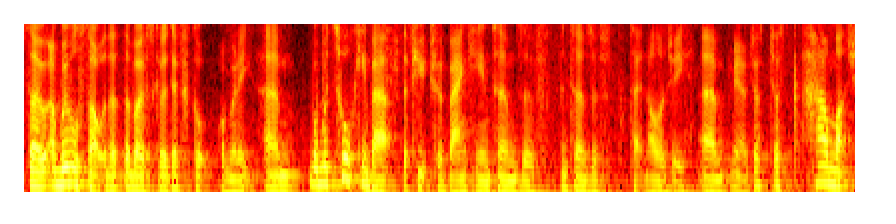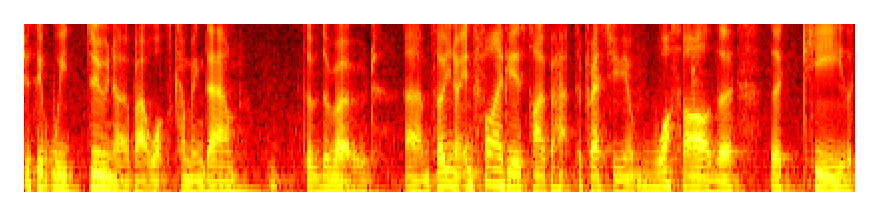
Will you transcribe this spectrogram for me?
so and we will start with the, the most kind of difficult one, really. Um, when we're talking about the future of banking in terms of in terms of technology, um, you know, just just how much you think we do know about what's coming down the, the road? Um, so you know, in five years' time, if I had to press you, you know, what are the the key the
